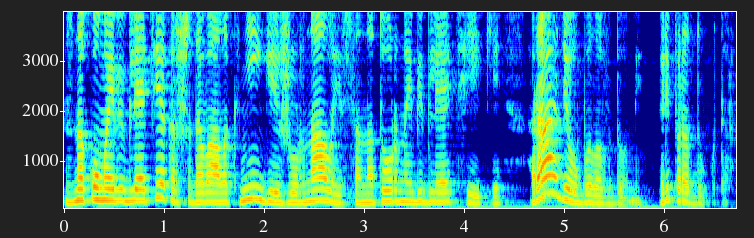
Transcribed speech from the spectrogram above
Знакомая библиотекарша давала книги и журналы из санаторной библиотеки. Радио было в доме, репродуктор.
